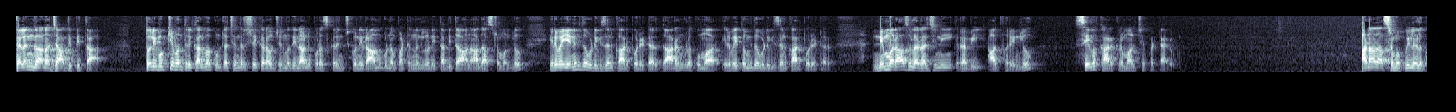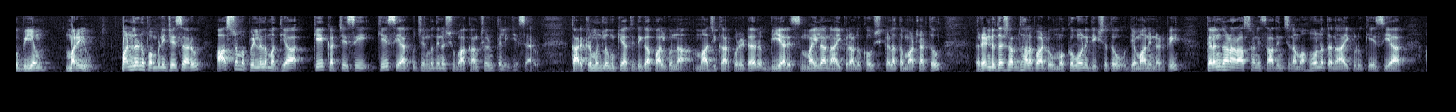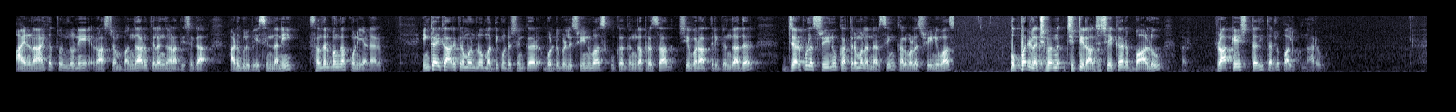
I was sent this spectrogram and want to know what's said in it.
తెలంగాణ జాతిపిత తొలి ముఖ్యమంత్రి కల్వకుంట్ల చంద్రశేఖరరావు జన్మదినాన్ని పురస్కరించుకొని రామగుండం పట్టణంలోని తబిత అనాథాశ్రమంలో ఇరవై ఎనిమిదవ డివిజన్ కార్పొరేటర్ దారంగుల కుమార్ ఇరవై తొమ్మిదవ డివిజన్ కార్పొరేటర్ నిమ్మరాజుల రజని రవి ఆధ్వర్యంలో సేవ కార్యక్రమాలు చేపట్టారు. అనాథాశ్రమ పిల్లలకు బియ్యం మరియు పండ్లను పంపిణీ చేశారు. ఆశ్రమ పిల్లల మధ్య కేక్ కట్ చేసి కేసీఆర్కు జన్మదిన శుభాకాంక్షలను తెలియజేశారు. కార్యక్రమంలో ముఖ్య అతిథిగా పాల్గొన్న మాజీ కార్పొరేటర్ బీఆర్ఎస్ మహిళా నాయకురాలు కౌశిక లత మాట్లాడుతూ రెండు దశాబ్దాల పాటు మొక్కవోని దీక్షతో ఉద్యమాన్ని నడిపి తెలంగాణ రాష్ట్రాన్ని సాధించిన మహోన్నత నాయకుడు కేసీఆర్ ఆయన నాయకత్వంలోనే రాష్ట్రం బంగారు తెలంగాణ దిశగా అడుగులు వేసిందని సందర్భంగా కొనియాడారు. ఇంకా ఈ కార్యక్రమంలో మద్దికుంట శంకర్ బొడ్డుపల్లి శ్రీనివాస్ కుక్క గంగాప్రసాద్ శివరాత్రి గంగాధర్ జర్పుల శ్రీను కత్రమల నర్సింగ్ కల్వల శ్రీనివాస్ ఉప్పరి లక్ష్మణ్ చిట్టి రాజశేఖర్ బాలు రాకేష్ తదితరులు పాల్గొన్నారు.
